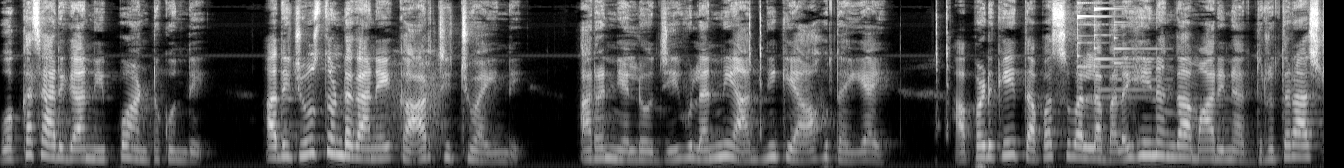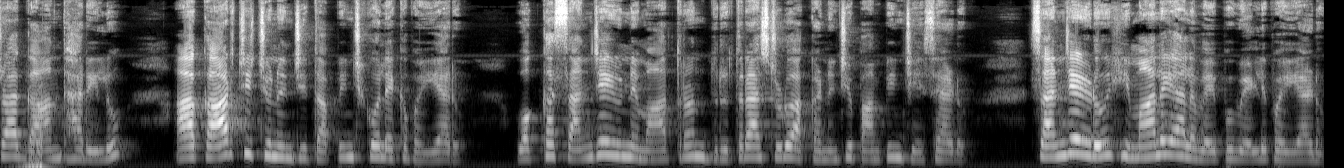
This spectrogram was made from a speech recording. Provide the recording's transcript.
ఒక్కసారిగా నిప్పు అంటుకుంది. అది చూస్తుండగానే కార్చిచ్చు అయింది. అరణ్యంలో జీవులన్నీ అగ్నికి ఆహుతయ్యాయి. అప్పటికీ తపస్సు వల్ల బలహీనంగా మారిన ధృతరాష్ట్ర గాంధారీలు ఆ కార్చిచ్చు నుంచి తప్పించుకోలేకపోయారు. ఒక్క సంజయుణ్ణి మాత్రం ధృతరాష్ట్రుడు అక్కడి నుంచి పంపించేశాడు. సంజయుడు హిమాలయాల వైపు వెళ్ళిపోయాడు.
